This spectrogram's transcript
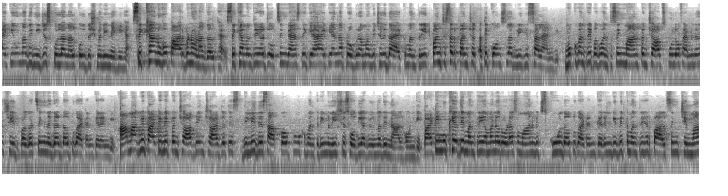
ਹੈ ਕਿ ਉਹਨਾਂ ਦੀ ਨਿੱਜੀ ਸਕੂਲਾਂ ਨਾਲ ਕੋਈ ਦੁਸ਼ਮਣੀ ਨਹੀਂ ਹੈ। ਸਿੱਖਿਆ ਨੂੰ ਵਪਾਰ ਬਣਾਉਣਾ ਗਲਤ ਹੈ। ਸਿੱਖਿਆ ਮੰਤਰੀ ਹਰਜੋਤ ਸਿੰਘ ਬੈਂਸ ਨੇ ਕਿਹਾ ਹੈ ਕਿ ਇਹਨਾਂ ਪ੍ਰੋਗਰਾਮਾਂ ਵਿੱਚ ਵਿਧਾਇਕ ਮੰਤਰੀ, ਪੰਚ ਸਰਪੰਚ ਅਤੇ ਕੌਂਸਲਰ ਵੀ ਹਿੱਸਾ ਲੈਣਗੇ। ਮੁੱਖ ਮੰਤਰੀ Bhagwant Singh Mann Punjab school of eminence Shaheed Bhagat Singh ਨਗਰ ਦਾ ਉਦਘਾਟਨ ਕਰਨਗੇ। ਆਮ ਆਦਮੀ ਪਾਰਟੀ ਨੇ ਪੰਜਾਬ ਦੇ ਇੰਚਾਰਜ ਅਤੇ ਦਿੱਲੀ ਦੇ ਸਾਬਕਾ ਉਪ ਮੁੱਖ ਮੰਤਰੀ ਮਨੀਸ਼ ਸਿਸੋਦੀਆ ਵੀ ਉਹਨਾਂ ਦੇ ਨਾਲ ਹੋਣਗੇ। ਪਾਰਟੀ ਮੁਖੀ ਅਤੇ ਮੰਤਰੀ ਅਮਨ ਅਰੋੜਾ ਸੁਮਾਨ ਵਿੱਚ ਸਕੂਲ ਦਾ ਉਦਘਾਟਨ ਕਰਨਗੇ। ਵਿੱਤ ਮੰਤਰੀ ਹਰਪਾਲ ਸਿੰਘ ਚੀਮਾ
